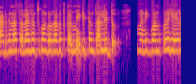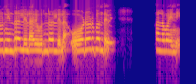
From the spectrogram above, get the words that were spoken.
ಎರಡು ದಿನ ಸಲನ್ ಹಚ್ಕೊಂಡು ರಗತ್ ಕಮ್ಮಿ ಆಗಿತ್ತಂತ ಅಲ್ಲಿದ್ದು. ಮನೆಗೆ ಬಂದ ಕೂಡ ಹೇರು, ನಿಂದ್ರಲಿಲ್ಲ ನಿಂದ್ರಲಿಲ್ಲ ಓಡೋಡ್ ಬಂದೇವಿ. ಅಲ್ಲ ವೈನಿ,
